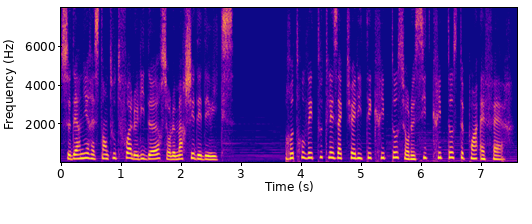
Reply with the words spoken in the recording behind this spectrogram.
ce dernier restant toutefois le leader sur le marché des DEX. Retrouvez toutes les actualités crypto sur le site cryptost.fr.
